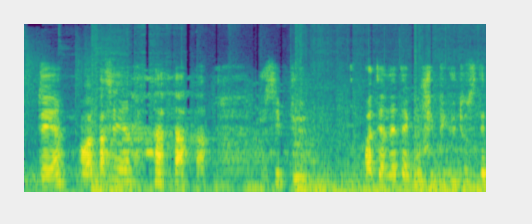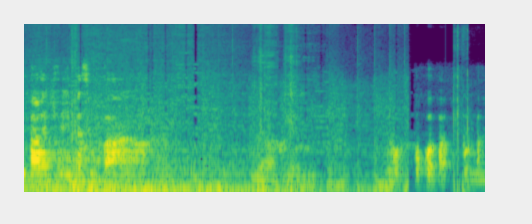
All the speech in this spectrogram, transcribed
Écoutez, hein, on va passer, hein. je sais plus. Pour être honnête avec vous, je sais plus du tout si c'était par là qu'il fallait passer ou pas. hein. Bon, pourquoi pas, pourquoi pas.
